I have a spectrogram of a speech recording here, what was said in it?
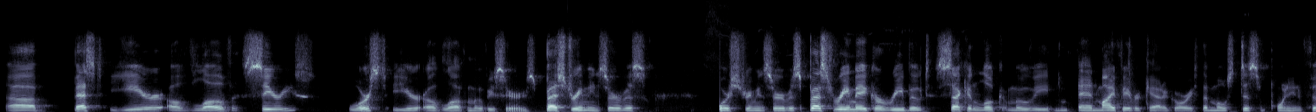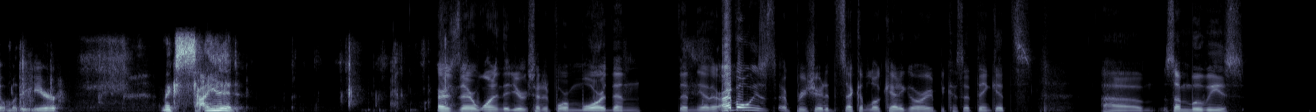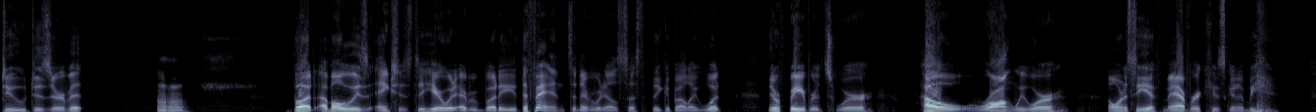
Uh, best year of love series, worst year of love movie series, best streaming service, worst streaming service, best remake or reboot, second look movie, and my favorite category, the most disappointing film of the year. I'm excited. Is there one that you're excited for more than than the other? I've always appreciated the second look category because I think it's um, some movies do deserve it. Mhm. but I'm always anxious to hear what everybody, the fans and everyone else, has to think about, like what their favorites were, how wrong we were. I want to see if Maverick is going to be.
